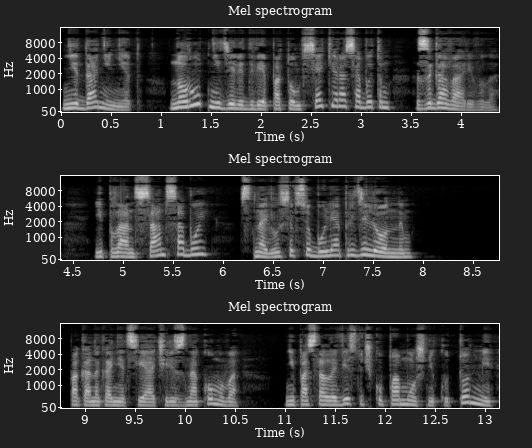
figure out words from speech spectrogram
ни да, ни нет, но Рут недели две потом всякий раз об этом заговаривала, и план сам собой становился все более определенным, пока, наконец, я через знакомого не послала весточку помощнику Томми,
